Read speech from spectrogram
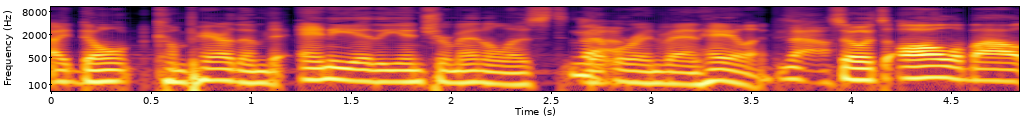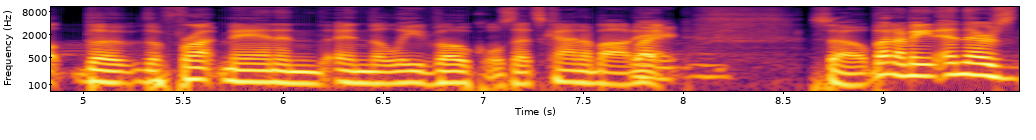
I don't compare them to any of the instrumentalists that were in Van Halen. No. So it's all about the the front man and and the lead vocals. That's kind of about Right. it. So, but I mean, and there's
